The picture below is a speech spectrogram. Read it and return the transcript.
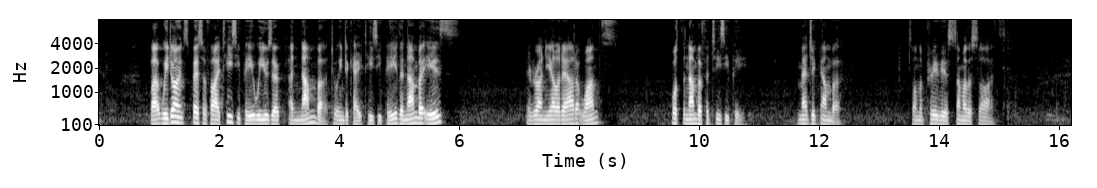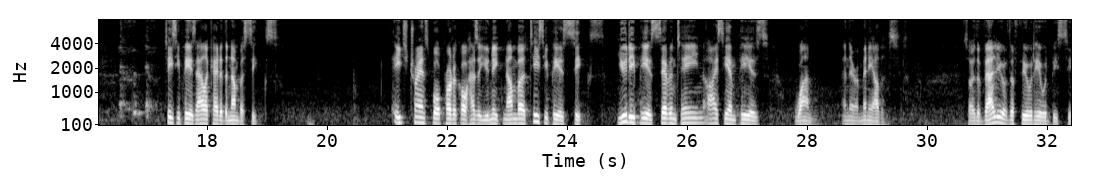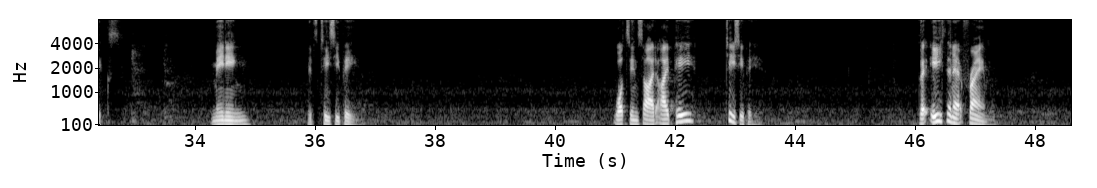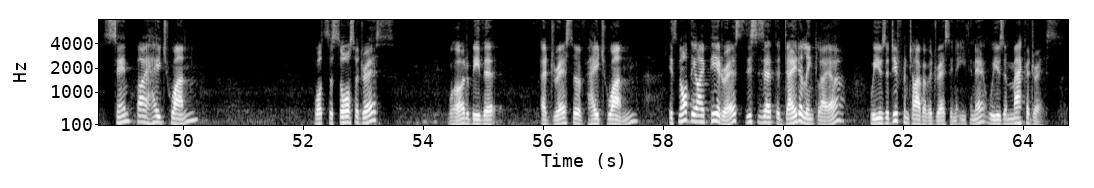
But we don't specify TCP, we use a, a number to indicate TCP. The number is, everyone yell it out at once. What's the number for TCP? Magic number. It's on the previous, some of the slides. TCP is allocated the number 6. Each transport protocol has a unique number. TCP is 6. UDP is 17. ICMP is 1. And there are many others. So the value of the field here would be 6, meaning it's TCP. What's inside IP? TCP the Ethernet frame sent by H1. What's the source address? Well, it'll be the address of H1. It's not the IP address. This is at the data link layer. We use a different type of address in Ethernet. We use a MAC address.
